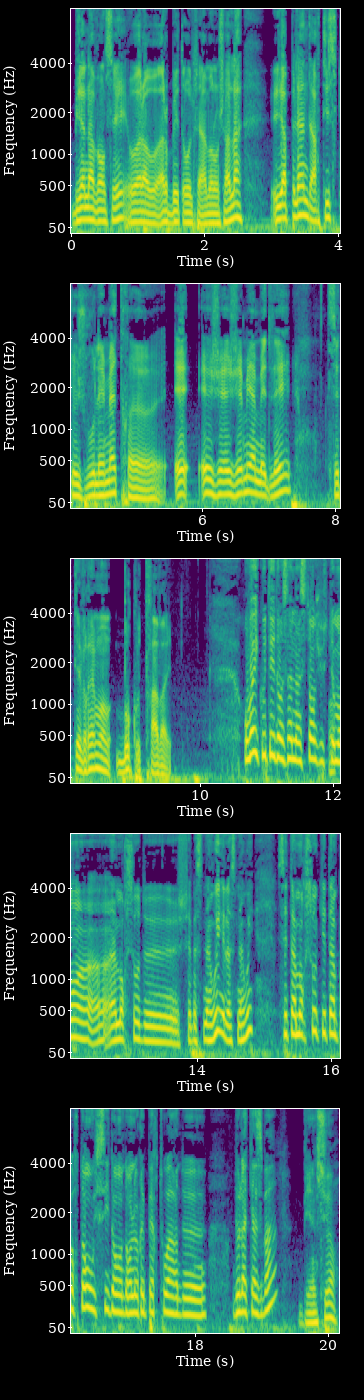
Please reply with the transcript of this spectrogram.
bien avancé, Arbitul Fi'amaro, Inch'Allah. Il y a plein d'artistes que je voulais mettre, euh, et, et j'ai mis un medley. C'était vraiment beaucoup de travail. On va écouter dans un instant justement un, morceau de Snaoui. C'est un morceau qui est important aussi dans, le répertoire de, de la Casbah. Bien sûr,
